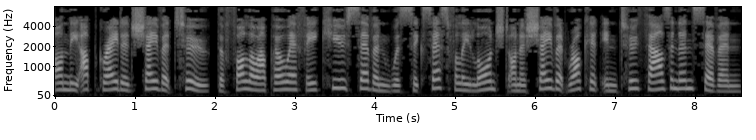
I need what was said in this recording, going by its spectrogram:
On the upgraded Shavit 2, the follow-up OFEQ-7 was successfully launched on a Shavit rocket in 2007.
